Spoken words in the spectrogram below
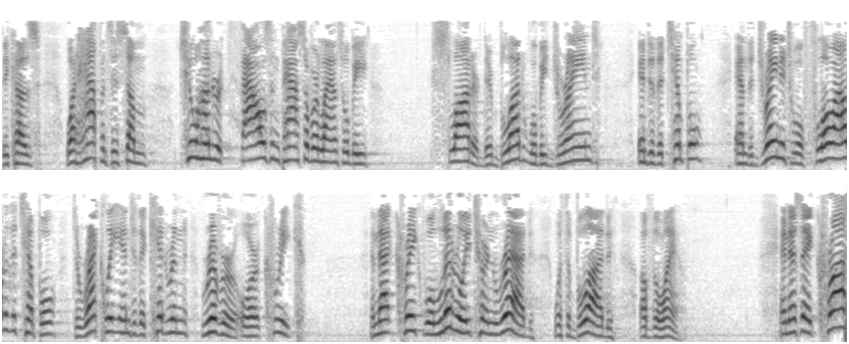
Because what happens is some 200,000 Passover lambs will be slaughtered. Their blood will be drained into the temple, and the drainage will flow out of the temple directly into the Kidron River or creek. And that creek will literally turn red with the blood of the Lamb. And as they cross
